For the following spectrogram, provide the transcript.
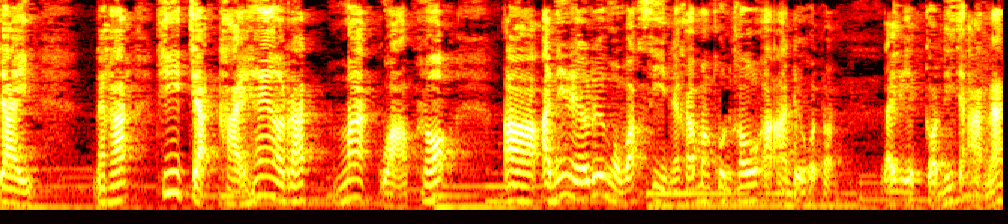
ใจนะคะที่จะขายให้รัฐมากกว่า เพราะอ,าอันนี้ในเรื่องของวัคซีนนะคะบางคนเขาอ่านเดี๋ยวก่อนรายละเอียดก่อนที่จะอ่านนะ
